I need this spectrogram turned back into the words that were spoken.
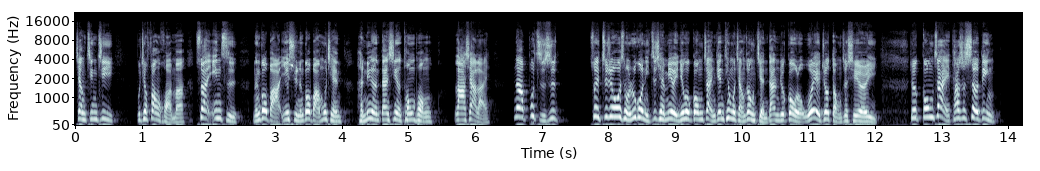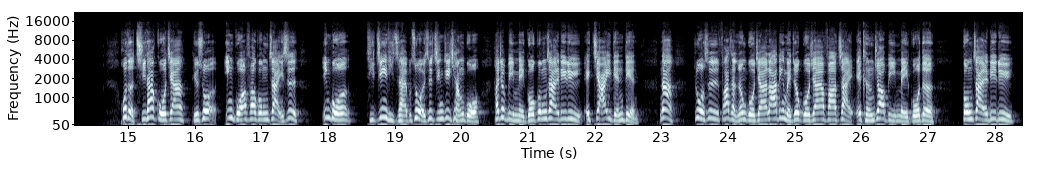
这样经济。不就放缓吗？虽然因此能够把，也许能够把目前很令人担心的通膨拉下来。那不只是，所以这就为什么，如果你之前没有研究过公债，你今天听我讲这种简单的就够了，我也就懂这些而已。就公债它是设定，或者其他国家，比如说英国要发公债，也是英国体经济体制还不错，也是经济强国，它就比美国公债利率诶加一点点。那如果是发展中国家、拉丁美洲国家要发债，也可能就要比美国的公债利率。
